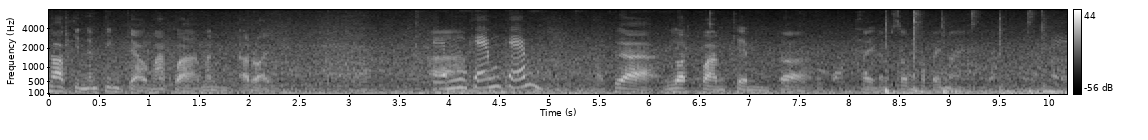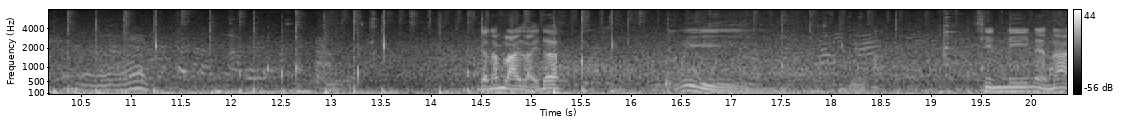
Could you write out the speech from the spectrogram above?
ชอบกินน้ำจิ้มแจ่วมากกว่ามันอร่อยเค็มเค็มเค็มอ่าเพื่อลดความเค็มก็ใส่น้ำส้มเข้าไปหน่อยอื้อหืออย่าน้ำลายไหลเด้อ วิดูฮะชิ้นนี้เนี่ยน่า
